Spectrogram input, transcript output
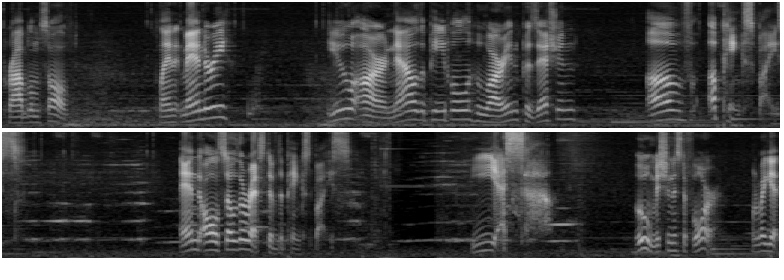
Problem solved. Planet Mandary, you are now the people who are in possession of a pink spice. And also the rest of the pink spice. Yes! Ooh, mission is to four. What do I get?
